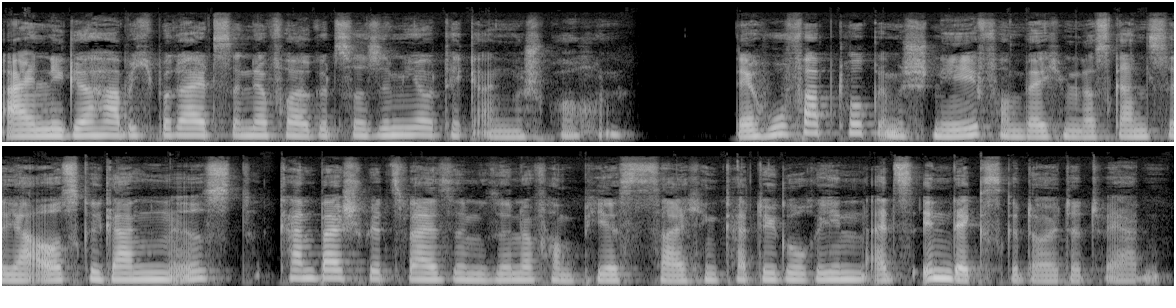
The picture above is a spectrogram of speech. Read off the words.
Einige habe ich bereits in der Folge zur Semiotik angesprochen. Der Hufabdruck im Schnee, von welchem das Ganze ja ausgegangen ist, kann beispielsweise im Sinne von Peirce Zeichenkategorien als Index gedeutet werden,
